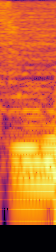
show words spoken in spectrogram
Thank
